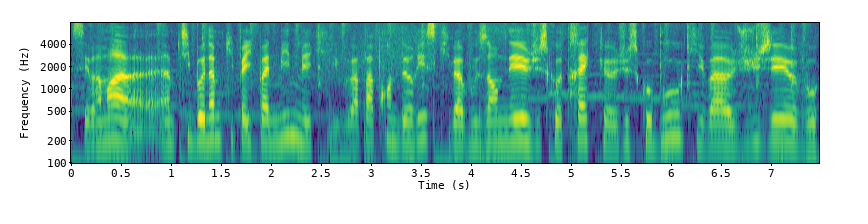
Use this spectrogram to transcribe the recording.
c'est vraiment un, petit bonhomme qui paye pas de mine, mais qui va pas prendre de risques, qui va vous emmener jusqu'au trek, euh, jusqu'au bout, qui va juger vos,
